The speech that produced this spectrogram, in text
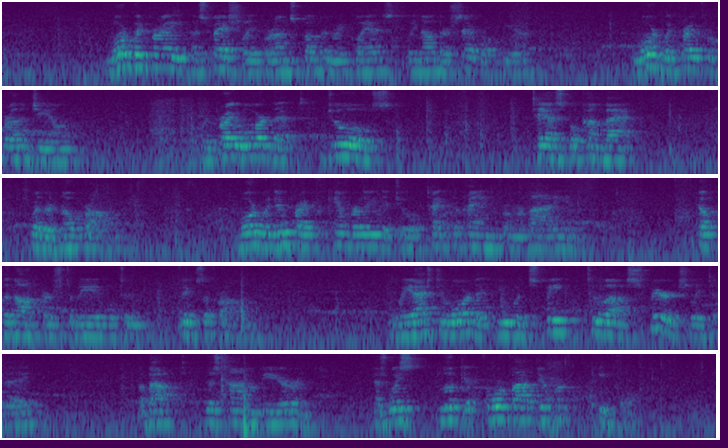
Lord, we pray especially for unspoken requests. We know there's several here. Lord, we pray for Brother Jim. We pray, Lord, that Jules' test will come back where there's no problem. Lord, we do pray for Kimberly that you'll take the pain from her body and help the doctors to be able to fix the problem. We ask you, Lord, that you would speak to us spiritually today about this time of year and as we look at four or five different people,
